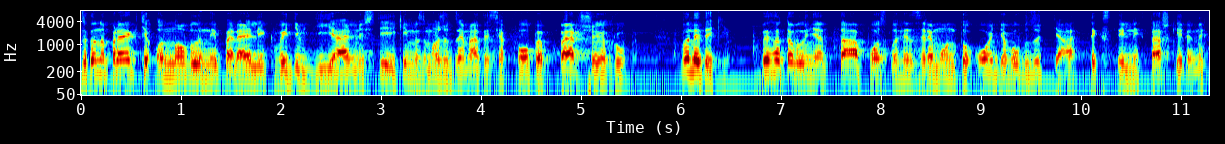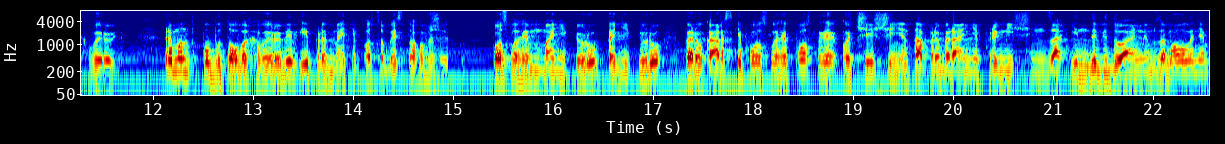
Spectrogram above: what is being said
В законопроекті оновлений перелік видів діяльності, якими зможуть займатися ФОПи першої групи. Вони такі: виготовлення та послуги з ремонту одягу, взуття, текстильних та шкіряних виробів, ремонт побутових виробів і предметів особистого вжитку, послуги манікюру, педикюру, перукарські послуги, послуги очищення та прибирання приміщень за індивідуальним замовленням,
